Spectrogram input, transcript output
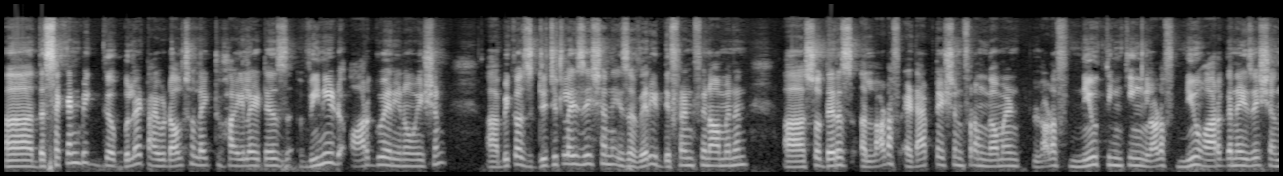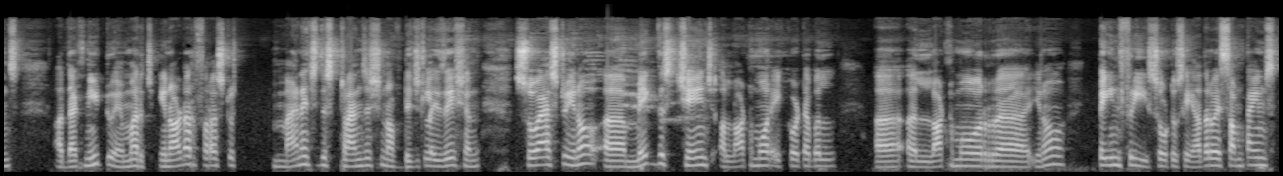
uh, the second big uh, bullet I would also like to highlight is we need orgware innovation uh, because digitalization is a very different phenomenon. Uh, so there is a lot of adaptation from government, a lot of new thinking, a lot of new organizations uh, that need to emerge in order for us to manage this transition of digitalization so as to you know uh, make this change a lot more equitable uh, a lot more you know pain free so to say otherwise sometimes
